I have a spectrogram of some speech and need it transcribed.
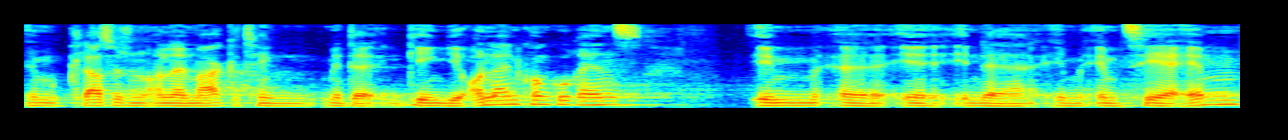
im klassischen Online-Marketing mit der, gegen die Online-Konkurrenz. Im, äh, in der, im, Im CRM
